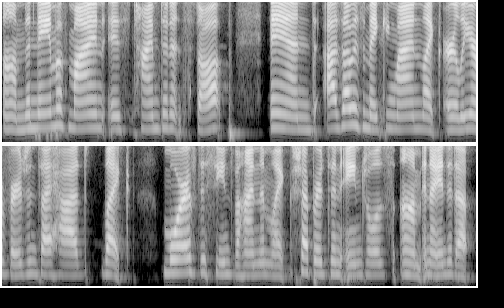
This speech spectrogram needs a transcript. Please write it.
Um, the name of mine is Time Didn't Stop. And as I was making mine, like earlier versions, I had like more of the scenes behind them, like shepherds and angels. Um, and I ended up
